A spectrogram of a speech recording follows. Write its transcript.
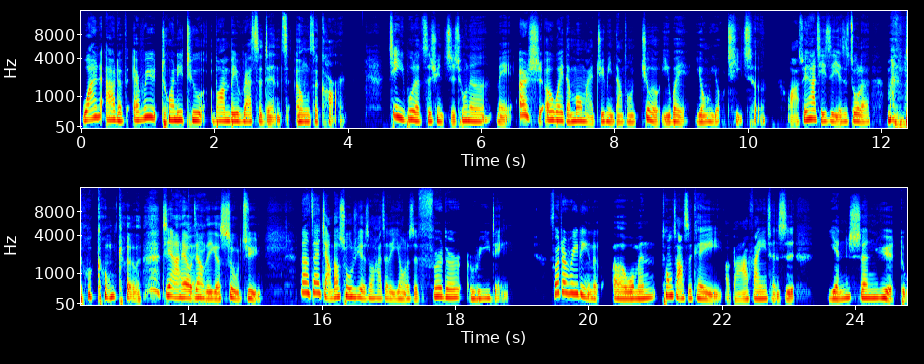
One out of every twenty-two Bombay residents owns a car。进一步的资讯指出呢，每二十二位的孟买居民当中就有一位拥有汽车。哇，所以他其实也是做了 蛮多功课的，竟然还有这样的一个数据。那在讲到数据的时候，他这里用的是 further reading。further reading 的，呃，我们通常是可以呃把它翻译成是延伸阅读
